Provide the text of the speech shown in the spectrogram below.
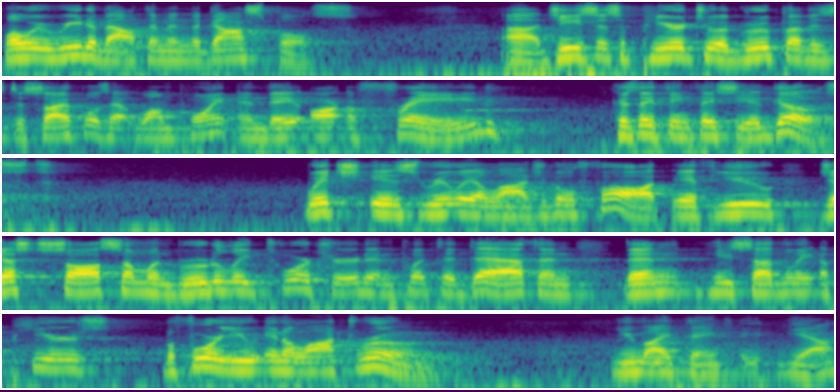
Well, we read about them in the Gospels. Uh, Jesus appeared to a group of his disciples at one point, and they are afraid because they think they see a ghost, which is really a logical thought. If you just saw someone brutally tortured and put to death, and then he suddenly appears before you in a locked room, you might think, yeah,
